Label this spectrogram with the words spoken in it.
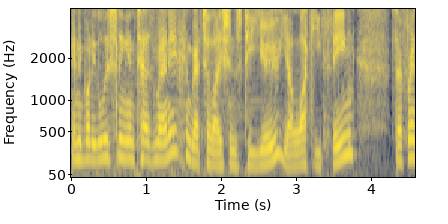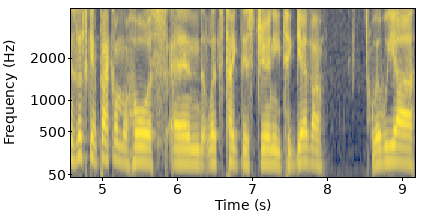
Anybody listening in Tasmania, congratulations to you, you lucky thing. So friends, let's get back on the horse and let's take this journey together where we are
